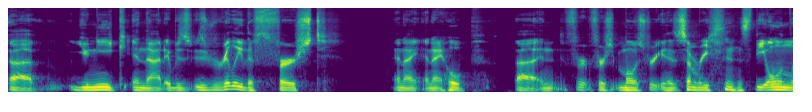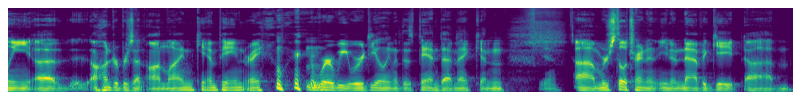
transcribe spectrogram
uh, unique in that it was, it was really the first, and I and I hope, uh, and for for most re- some reasons, the only uh, 100% online campaign, right, where, mm. where, we were dealing with this pandemic, and yeah. um, we're still trying to you know navigate. Um,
